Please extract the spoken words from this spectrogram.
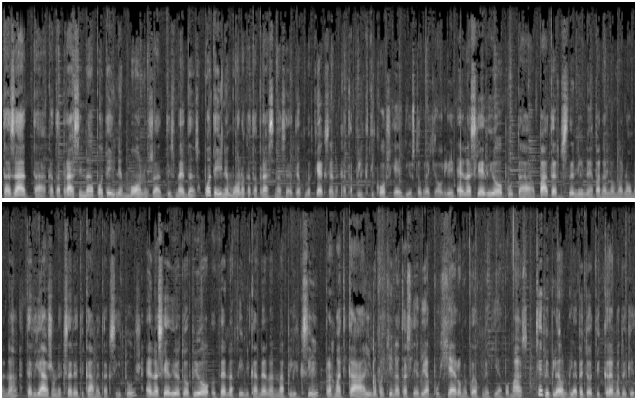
τα ζάντ τα καταπράσινα, πότε είναι μόνο ζάντ της μέντας, πότε είναι μόνο καταπράσινα σετ. Έχουμε φτιάξει ένα καταπληκτικό σχέδιο στο βραχιόλι, ένα σχέδιο που τα patterns δεν είναι επαναλαμβανόμενα, ταιριάζουν εξαιρετικά μεταξύ τους, ένα σχέδιο το οποίο δεν αφήνει κανέναν να πλήξει, πραγματικά είναι από εκείνα τα σχέδια που χαίρομαι που έχουν βγει από εμά και επιπλέον βλέπετε ότι κρέμονται και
